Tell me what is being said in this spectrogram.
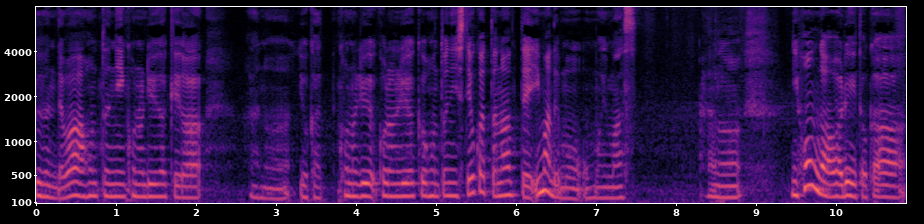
部分では本当にこの留学があのよかこの留この留学を本当にしてよかったなって今でも思います。あの日本が悪いとか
